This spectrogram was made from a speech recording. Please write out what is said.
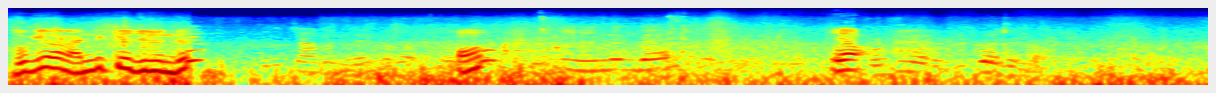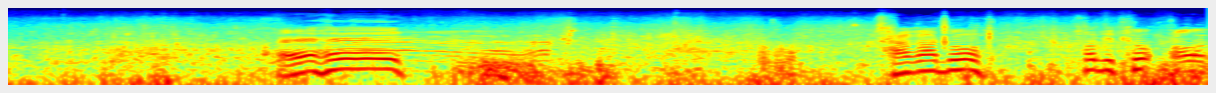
무게가 안 느껴지는데? 작은데? 어? 있는데? 야 미끄러진다. 에헤이 작아도 서비트 어,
